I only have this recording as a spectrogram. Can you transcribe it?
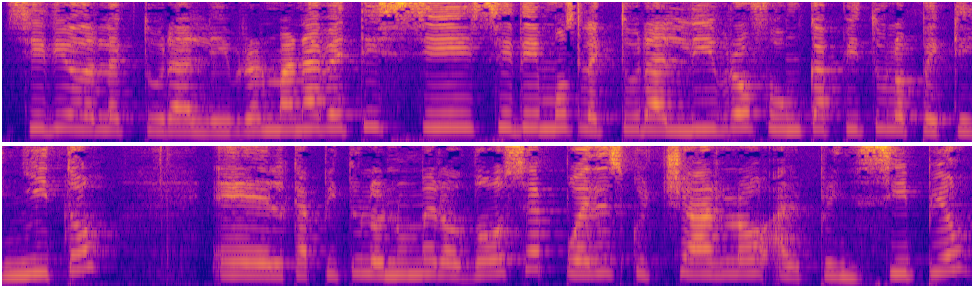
sí dio lectura al libro. Hermana Betty, sí, sí dimos lectura al libro, fue un capítulo pequeñito, el capítulo número 12, puede escucharlo al principio.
